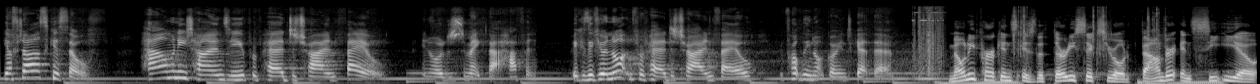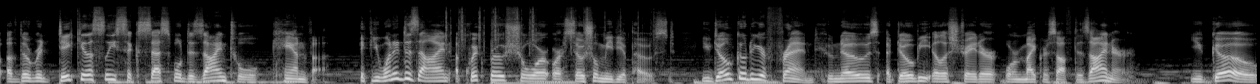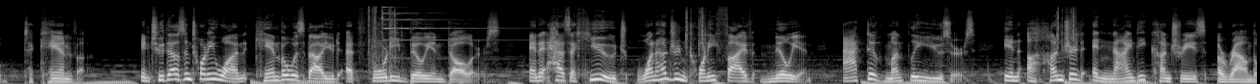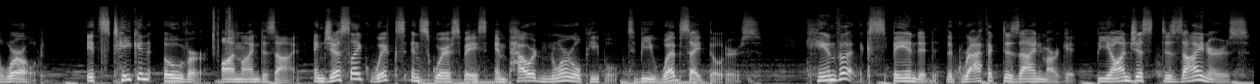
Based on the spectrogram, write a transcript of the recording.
You have to ask yourself, how many times are you prepared to try and fail in order to make that happen? Because if you're not prepared to try and fail, you're probably not going to get there. Melanie Perkins is the 36 year old founder and CEO of the ridiculously successful design tool Canva. If you want to design a quick brochure or a social media post, you don't go to your friend who knows Adobe Illustrator or Microsoft Designer. You go to Canva. In 2021, Canva was valued at $40 billion, and it has a huge 125 million active monthly users in 190 countries around the world. It's taken over online design, and just like Wix and Squarespace empowered normal people to be website builders, Canva expanded the graphic design market beyond just designers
